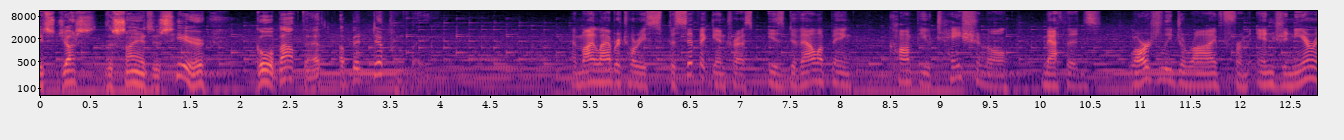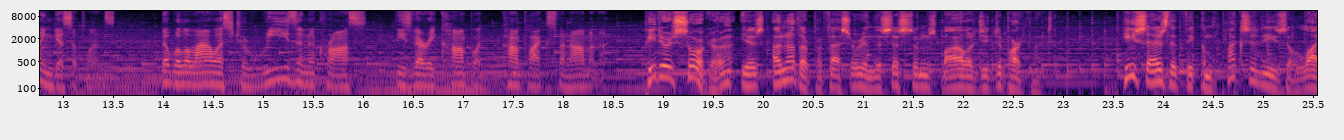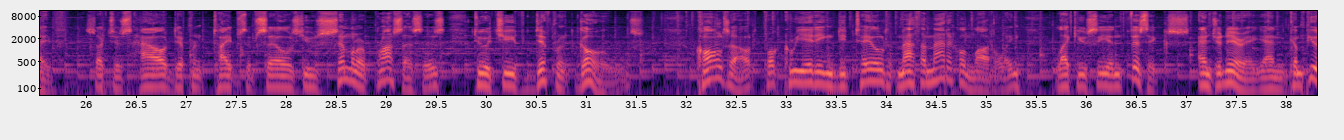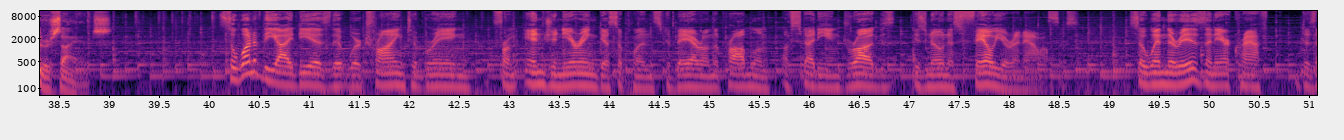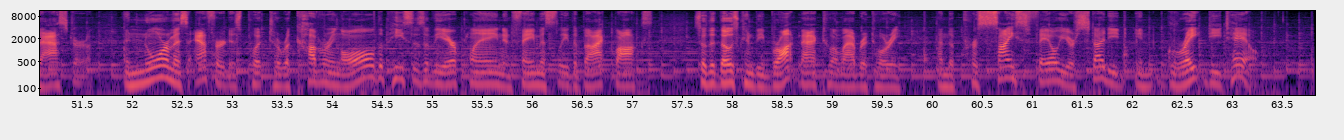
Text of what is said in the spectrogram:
It's just the scientists here go about that a bit differently. And my laboratory's specific interest is developing computational methods largely derived from engineering disciplines that will allow us to reason across these very complex, complex phenomena. Peter Sorger is another professor in the systems biology department. He says that the complexities of life, such as how different types of cells use similar processes to achieve different goals, calls out for creating detailed mathematical modeling like you see in physics, engineering, and computer science. So, one of the ideas that we're trying to bring from engineering disciplines to bear on the problem of studying drugs is known as failure analysis. So, when there is an aircraft disaster, enormous effort is put to recovering all the pieces of the airplane and famously the black box so that those can be brought back to a laboratory and the precise failure studied in great detail.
